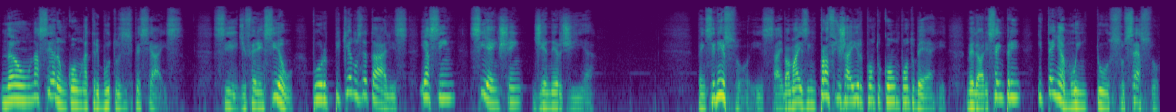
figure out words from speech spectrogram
não nasceram com atributos especiais. Se diferenciam por pequenos detalhes e assim se enchem de energia. Pense nisso e saiba mais em profjair.com.br. Melhore sempre e tenha muito sucesso!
